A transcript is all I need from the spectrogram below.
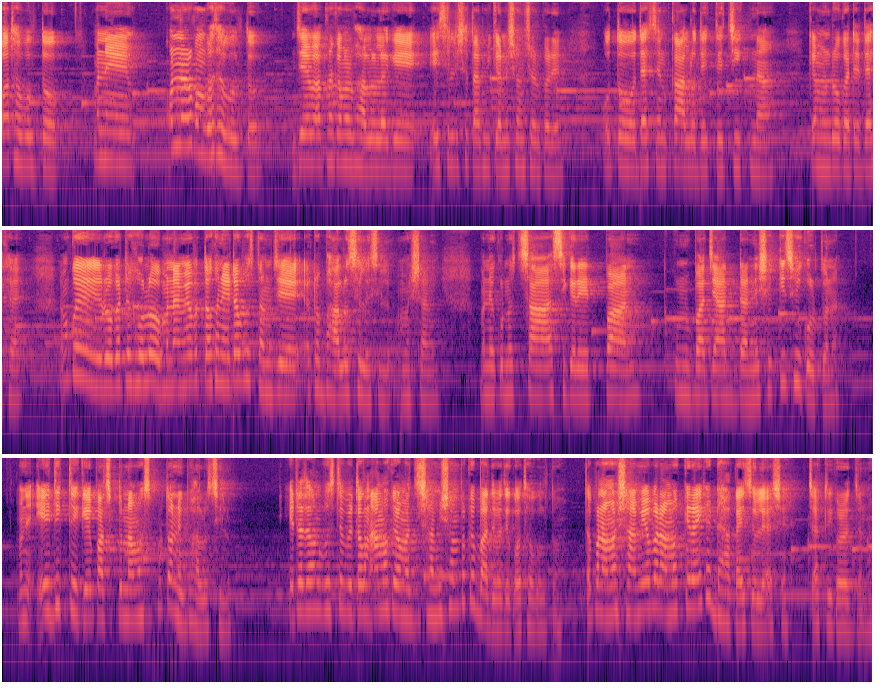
কথা বলতো মানে অন্যরকম কথা বলতো, যে আপনাকে আমার ভালো লাগে, এই ছেলের সাথে আপনি কেন সংসার করেন? ও তো দেখছেন কালো দেখতে চিকনা কেমন রোগাটে দেখায়। আমাকে এই রোগাটে হলো মানে আমি আবার তখন এটা বুঝতাম যে একটা ভালো ছেলে ছিল আমার স্বামী। মানে কোনো চা, সিগারেট, পান, কোনো বাজে আড্ডা, নেশা কিছুই করতো না। মানে এই দিক থেকে পাঁচক্ত নামাজ পড়তে, অনেক ভালো ছিল। এটা যখন বুঝতে পারি তখন আমাকে আমার স্বামী সম্পর্কে বাজে বাজে কথা বলতো। তারপর আমার স্বামী আবার আমাকে রেখে ঢাকায় চলে আসে চাকরি করার জন্য।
